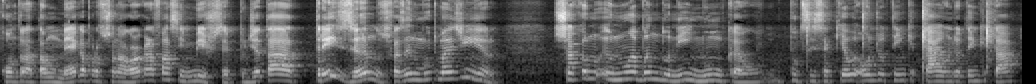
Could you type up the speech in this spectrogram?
contratar um mega profissional agora, o cara fala assim, bicho, você podia estar tá 3 anos fazendo muito mais dinheiro. Só que eu, eu não abandonei nunca. Putz, isso aqui é onde eu tenho que estar, tá, onde eu tenho que estar. Tá.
